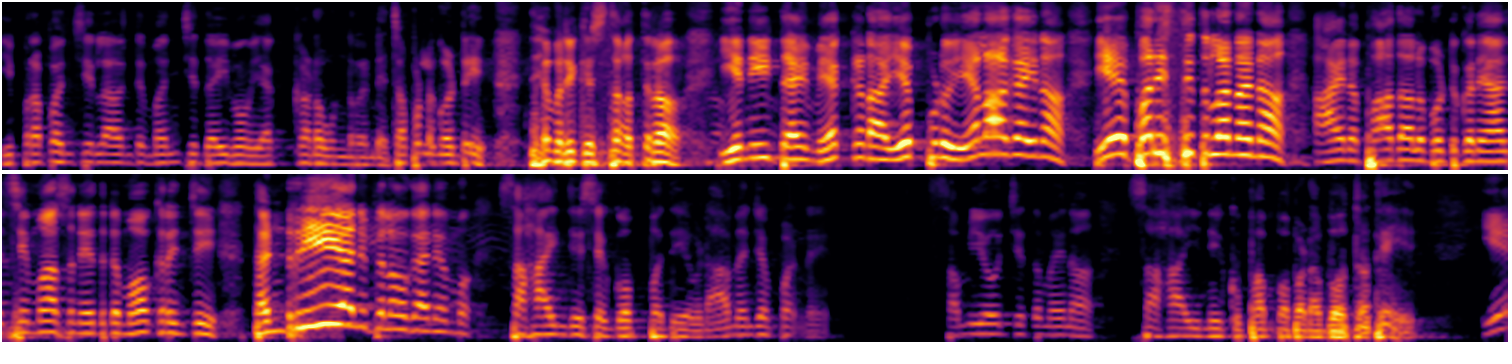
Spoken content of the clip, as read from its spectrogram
ఈ ప్రపంచం లాంటి మంచి దైవం ఎక్కడ ఉండరండి? చప్పట్లు కొట్టి దేవునికి స్తోత్రం. ఎనీ టైం ఎక్కడ ఎప్పుడు ఎలాగైనా ఏ పరిస్థితుల్లోనైనా ఆయన పాదాలు పట్టుకొని ఆయన సింహాసనం ఎదుట మోకరించి తండ్రి అని పిలవగానే సహాయం చేసే గొప్ప దేవుడు. ఆమె చెప్పండి. సమయోచితమైన సహాయం నీకు పంపబడబోతుంది. ఏ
